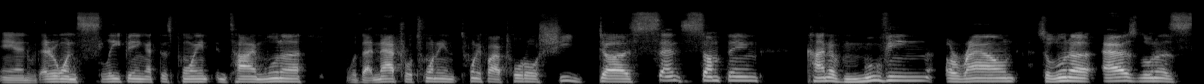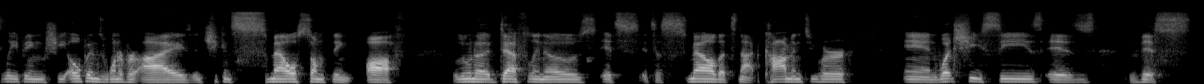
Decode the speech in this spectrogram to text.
And with everyone sleeping at this point in time, Luna, with that natural 20 and 25 total, she does sense something kind of moving around. So Luna, as Luna is sleeping, she opens one of her eyes and she can smell something off. Luna definitely knows it's it's a smell that's not common to her. And what she sees is this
